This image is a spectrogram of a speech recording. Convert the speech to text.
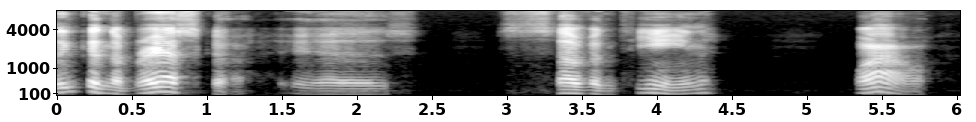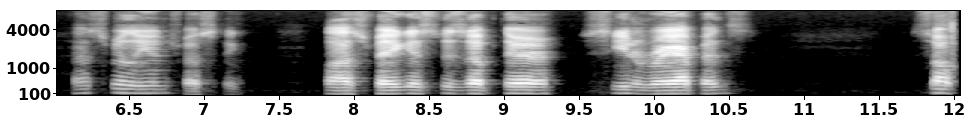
Lincoln, Nebraska is 17. Wow, that's really interesting. Las Vegas is up there, Cedar Rapids. So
